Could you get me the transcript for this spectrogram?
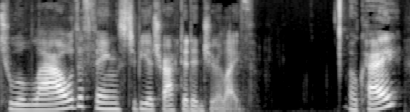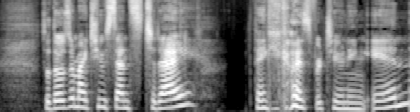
to allow the things to be attracted into your life. Okay? So those are my two cents today. Thank you guys for tuning in.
